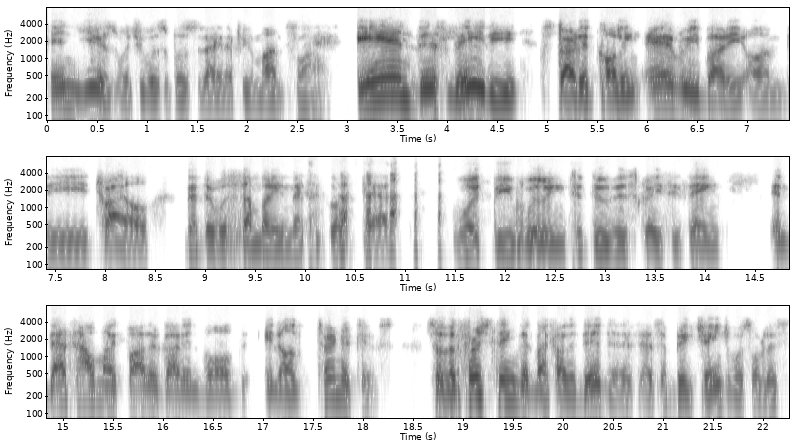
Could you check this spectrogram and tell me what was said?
10 years when she was supposed to die in a few months. Wow. And this lady started calling everybody on the trial that there was somebody in Mexico that would be willing to do this crazy thing. And that's how my father got involved in alternatives. So the first thing that my father did as, as a big change was holistic,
